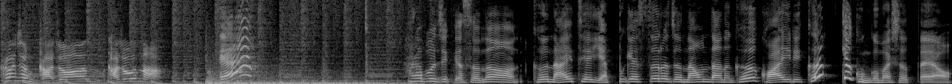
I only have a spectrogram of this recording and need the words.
그 좀 가져와 가져왔나? 예? 할아버지께서는 그 나이트에 예쁘게 썰어져 나온다는 그 과일이 그렇게 궁금하셨대요.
